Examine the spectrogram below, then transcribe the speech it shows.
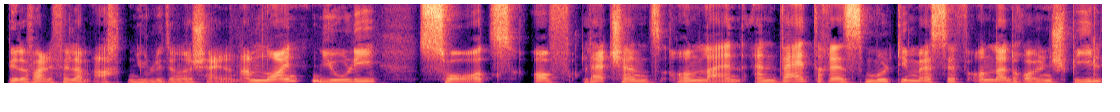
wird auf alle Fälle am 8. Juli dann erscheinen. Am 9. Juli Swords of Legends Online, ein weiteres Multimassive Online-Rollenspiel.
